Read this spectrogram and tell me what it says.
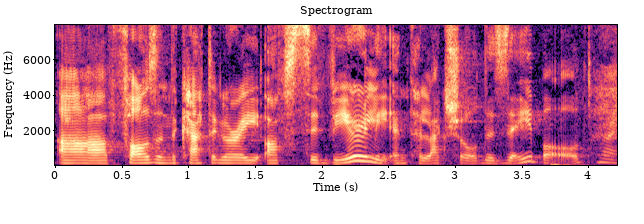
uh, falls in the category of severely intellectual disabled right.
